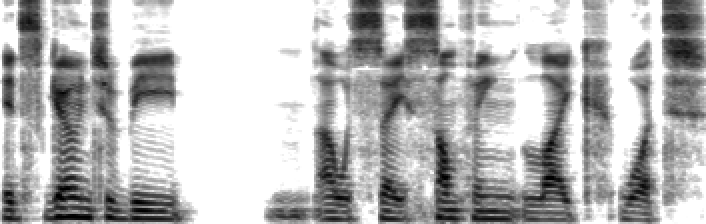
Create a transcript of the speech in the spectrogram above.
It's going to be I would say something like what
